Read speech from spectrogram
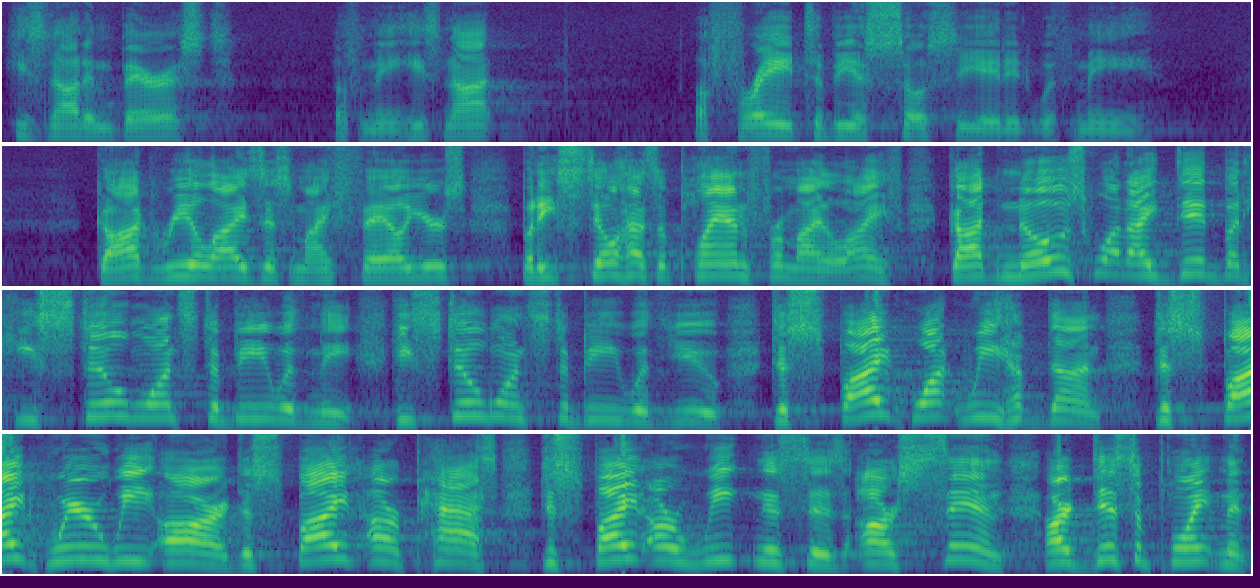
He's not embarrassed of me. He's not afraid to be associated with me. God realizes my failures, but He still has a plan for my life. God knows what I did, but He still wants to be with me. He still wants to be with you. Despite what we have done, despite where we are, despite our past, despite our weaknesses, our sin, our disappointment,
